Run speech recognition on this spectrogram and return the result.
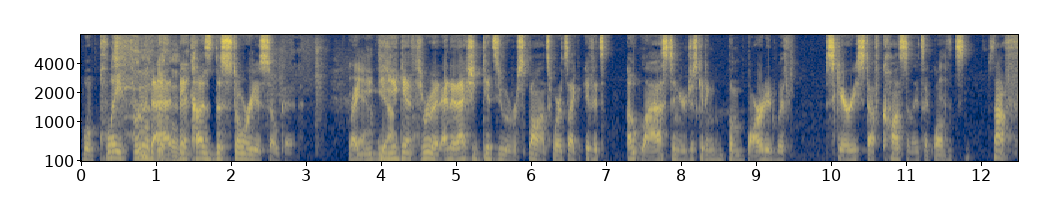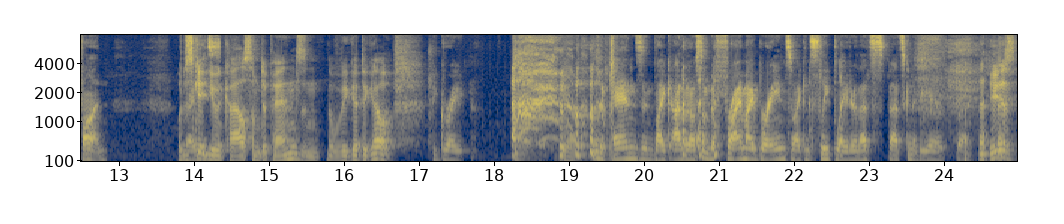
will play through that because the story is so good, right? Yeah. You, Yeah. you get through it, and it actually gives you a response. Where it's like, if it's Outlast and you're just getting bombarded with scary stuff constantly, it's like, well, Yeah. it's it's not fun. We'll just Right. get you and Kyle some depends and we'll be good to go. Be great. Depends, and like I don't know, something to fry my brain so I can sleep later. That's that's gonna be it. But You just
